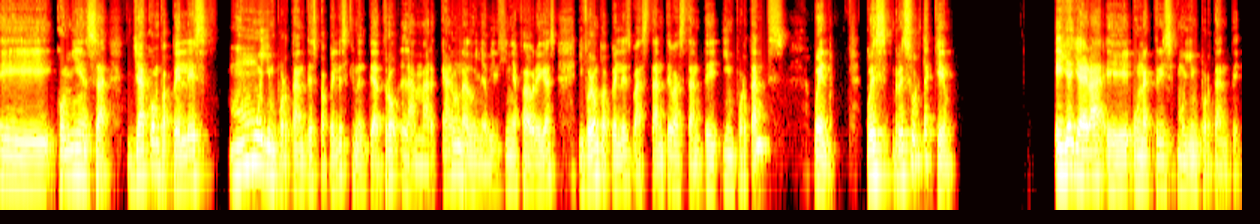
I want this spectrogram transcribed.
eh, comienza ya con papeles muy importantes, papeles que en el teatro la marcaron a doña Virginia Fábregas y fueron papeles bastante, bastante importantes. Bueno, pues resulta que ella ya era eh, una actriz muy importante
